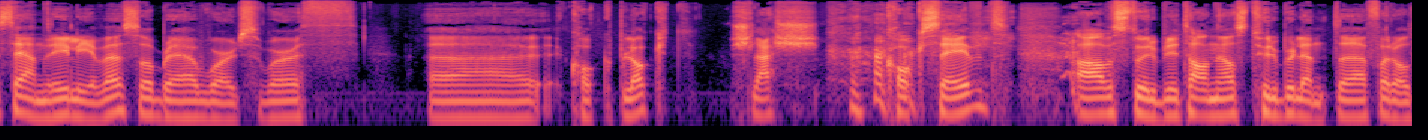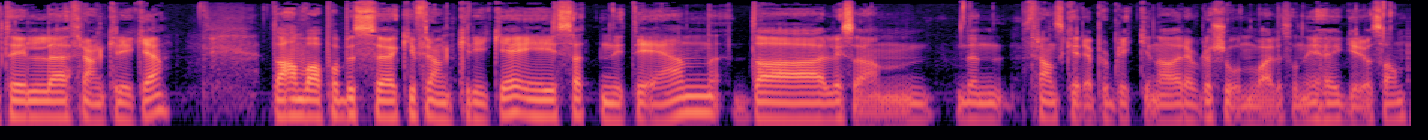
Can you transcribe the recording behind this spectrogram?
senere i livet så ble Wordsworth uh, cockblocked slash cocksaved av Storbritannias turbulente forhold til Frankrike. Da han var på besøk i Frankrike i 1791, da liksom den franske republikken og revolusjonen var litt sånn i høyger og sånn,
